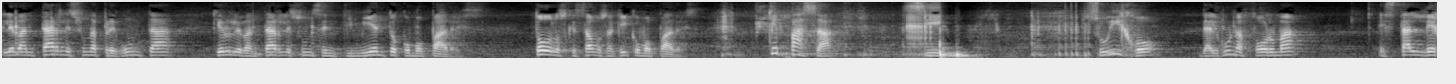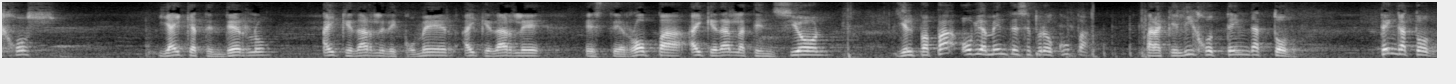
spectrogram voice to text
levantarles una pregunta, quiero levantarles un sentimiento como padres, todos los que estamos aquí como padres. ¿Qué pasa si su hijo de alguna forma está lejos y hay que atenderlo, hay que darle de comer, hay que darle este, ropa, hay que darle atención. Y el papá obviamente se preocupa para que el hijo tenga todo, tenga todo.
